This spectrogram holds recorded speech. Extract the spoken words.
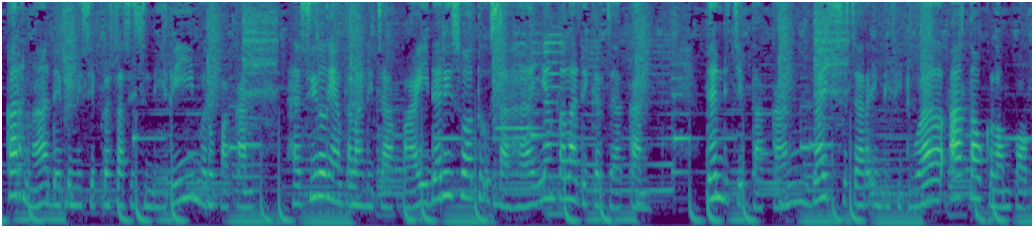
Karena definisi prestasi sendiri merupakan hasil yang telah dicapai dari suatu usaha yang telah dikerjakan dan diciptakan baik secara individual atau kelompok,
